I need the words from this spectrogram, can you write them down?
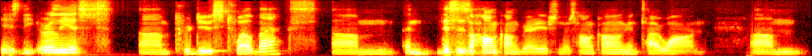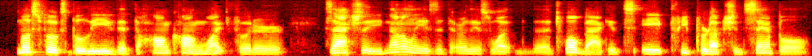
is the earliest um, produced 12 backs, um, and this is a Hong Kong variation. There's Hong Kong and Taiwan. Um, most folks believe that the Hong Kong white footer is actually not only is it the earliest the 12 back, it's a pre-production sample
